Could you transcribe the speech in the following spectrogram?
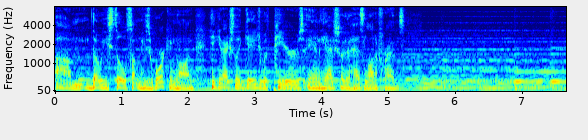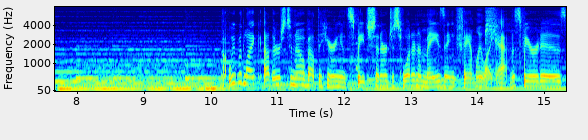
um, though he's still something he's working on, he can actually engage with peers and he actually has a lot of friends. Would like others to know about the Hearing and Speech Center, just what an amazing family-like atmosphere it is.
